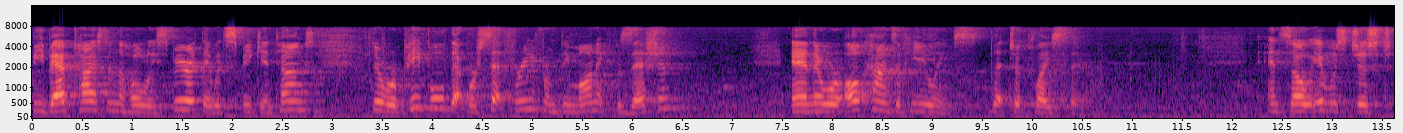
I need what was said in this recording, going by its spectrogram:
be baptized in the Holy Spirit, they would speak in tongues. There were people that were set free from demonic possession, and there were all kinds of healings that took place there. And so it was just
